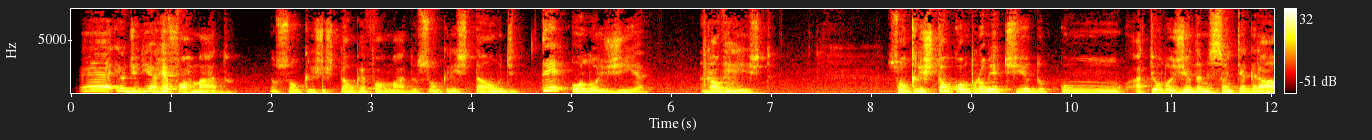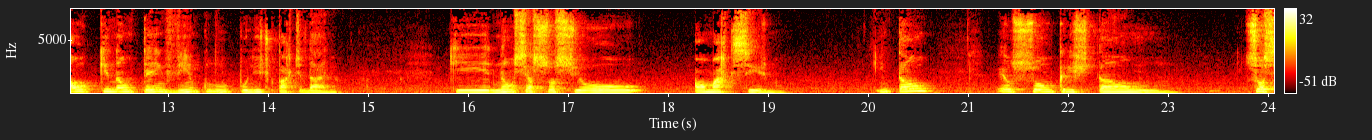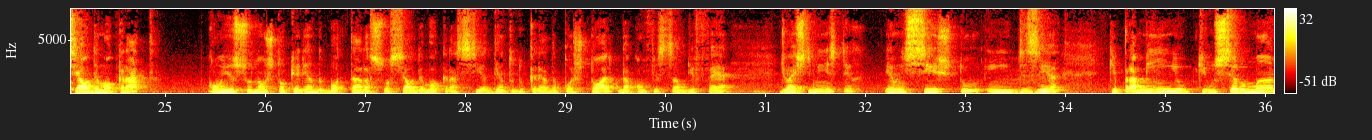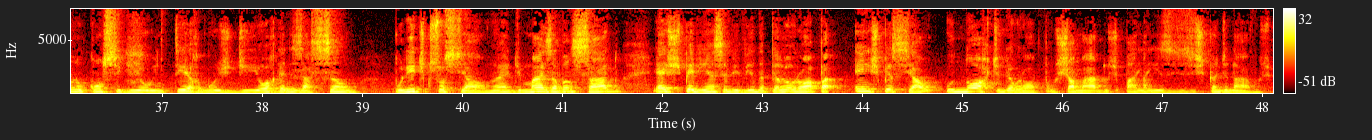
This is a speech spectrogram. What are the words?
é, eu diria reformado. Eu sou um cristão reformado. Eu sou um cristão de teologia calvinista. Sou um cristão comprometido com a teologia da missão integral que não tem vínculo político partidário, que não se associou ao marxismo. Então, eu sou um cristão social-democrata, com isso não estou querendo botar a social-democracia dentro do credo apostólico, da confissão de fé de Westminster. Eu insisto em dizer que para mim o que o ser humano conseguiu em termos de organização político-social né, de mais avançado é a experiência vivida pela Europa, em especial o norte da Europa, os chamados países escandinavos.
